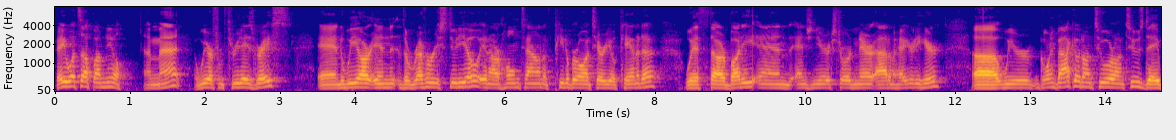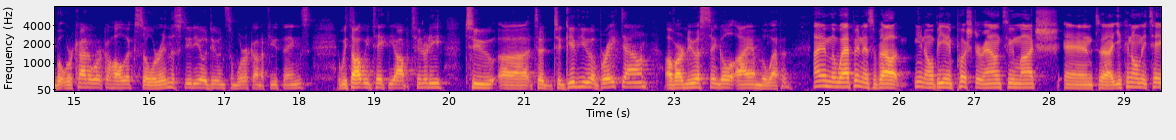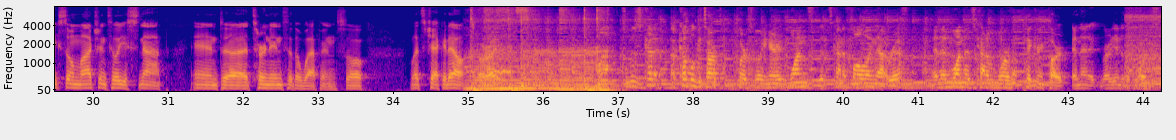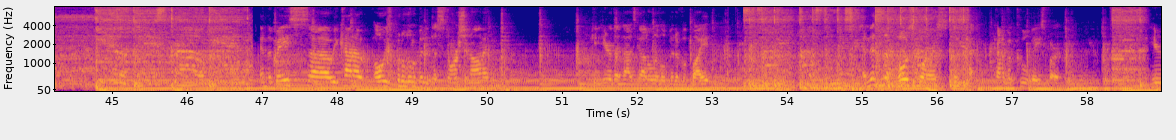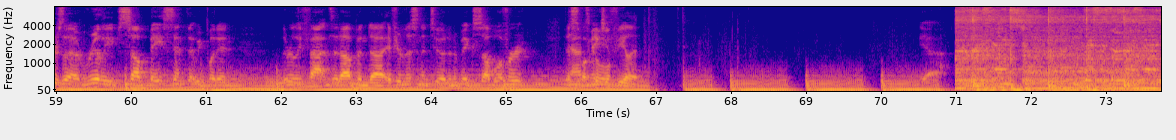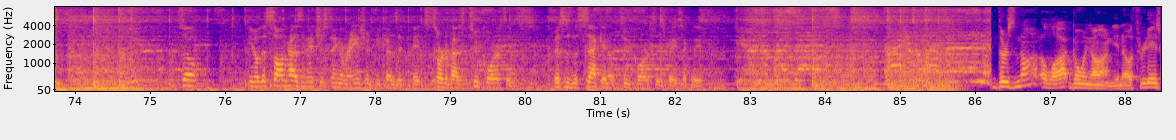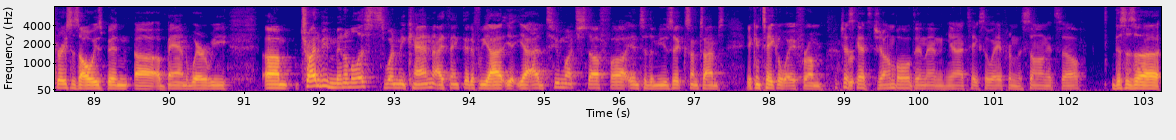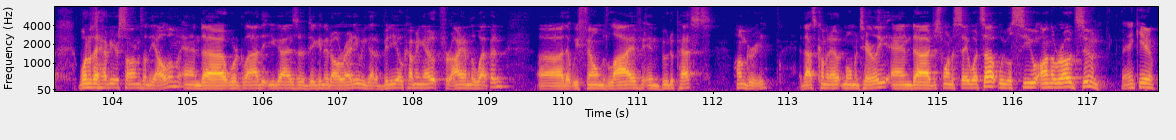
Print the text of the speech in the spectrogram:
Hey, what's up? I'm Neil. I'm Matt. We are from Three Days Grace, and we are in the Reverie Studio in our hometown of Peterborough, Ontario, Canada, with our buddy and engineer extraordinaire Adam Haggerty here. Uh, we're going back out on tour on Tuesday, but we're kind of workaholics, so we're in the studio doing some work on a few things. And we thought we'd take the opportunity to, uh, to, to give you a breakdown of our newest single, I Am the Weapon. I Am the Weapon is about, you know, being pushed around too much, and uh, you can only take so much until you snap and uh, turn into the weapon. So let's check it out. All right. So there's kind of a couple guitar parts going here. One that's kind of following that riff, and then one that's kind of more of a picking part, and then it right into the chorus. And the bass, uh, we kind of always put a little bit of distortion on it. You can hear that that's got a little bit of a bite. And this is a post-chorus. This is kind of a cool bass part. And here's a really sub bass synth that we put in that really fattens it up. And uh, if you're listening to it in a big subwoofer, this is what makes cool. you feel it. Yeah. So, you know, this song has an interesting arrangement because it, it sort of has two choruses. This is the second of two choruses, basically. There's not a lot going on, you know. Three Days Grace has always been uh, a band where we um, try to be minimalists when we can. I think that if we add, yeah, add too much stuff uh, into the music, sometimes it can take away from It just gets jumbled, and then, yeah, it takes away from the song itself. this is uh, one of the heavier songs on the album, and uh, we're glad that you guys are digging it already. We got a video coming out for "I Am the Weapon" uh, that we filmed live in Budapest, Hungary. That's coming out momentarily. And uh, just want to say what's up. We will see you on the road soon. Thank you.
